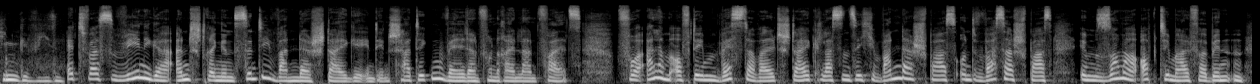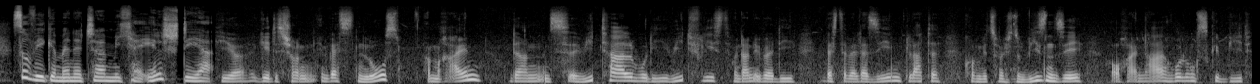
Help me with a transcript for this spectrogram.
hingewiesen. Etwas weniger anstrengend sind die Wandersteige in den schattigen Wäldern von Rheinland-Pfalz. Vor allem auf dem Westerwaldsteig lassen sich Wanderspaß und Wasserspaß im Sommer optimal verbinden, so Wegemanager Michael Stehr. Hier geht es schon im Westen los, am Rhein dann ins Wiedtal, wo die Wied fließt. Und dann über die Westerwälder Seenplatte kommen wir zum Beispiel zum Wiesensee, auch ein Naherholungsgebiet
